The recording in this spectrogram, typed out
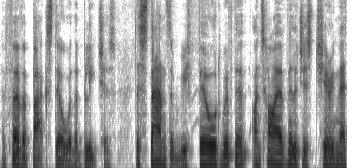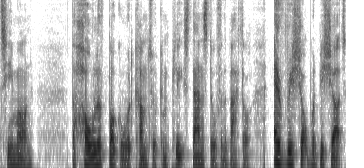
and further back still were the bleachers, the stands that would be filled with the entire villagers cheering their team on. The whole of Boggle would come to a complete standstill for the battle. Every shop would be shut,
